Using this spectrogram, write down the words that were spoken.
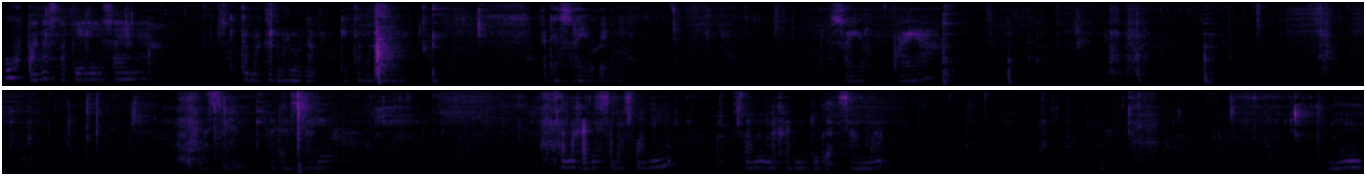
Uh panas tapi ini sayangnya kita makan dulu nak. Kita makan. Ada sayur ini. Sayur paya ada sayang ada sayur. Kita makannya sama suami. Suami makan juga sama. Hmm.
